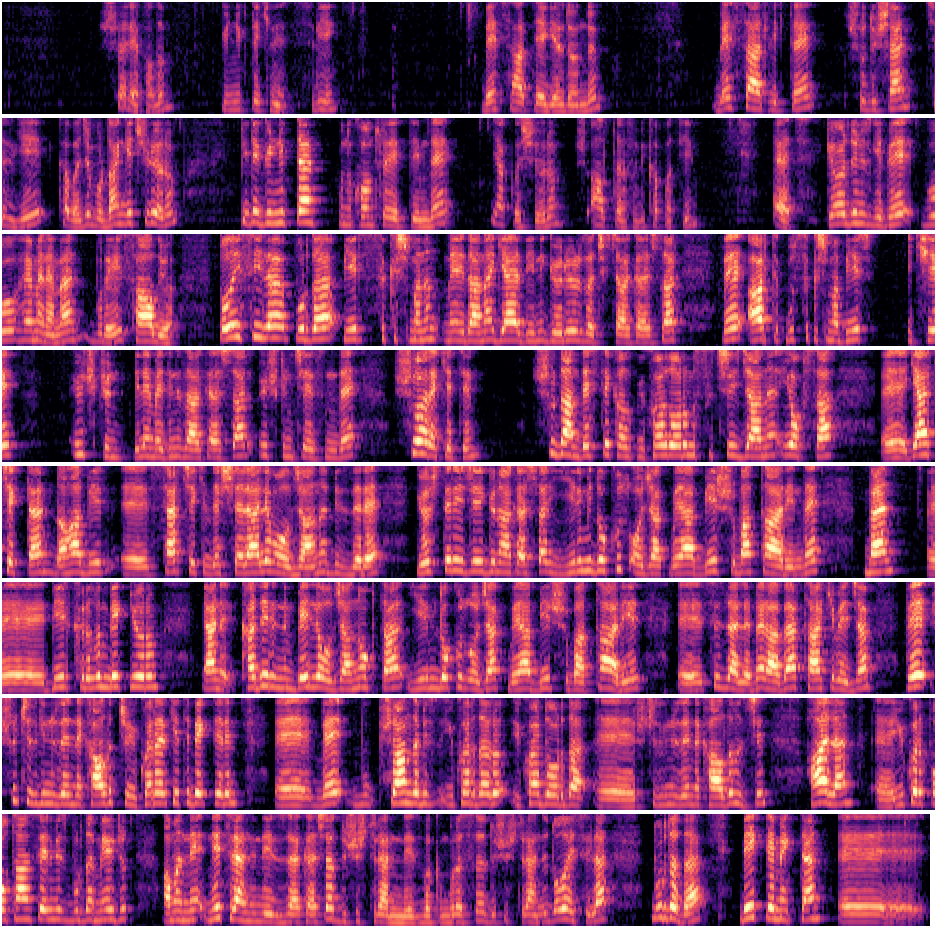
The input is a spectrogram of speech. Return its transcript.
şöyle yapalım. Günlüktekini sileyim. 5 saatliğe geri döndüm. 5 saatlikte şu düşen çizgiyi kabaca buradan geçiriyorum. Bir de günlükten bunu kontrol ettiğimde yaklaşıyorum. Şu alt tarafı bir kapatayım. Evet gördüğünüz gibi bu hemen hemen burayı sağlıyor. Dolayısıyla burada bir sıkışmanın meydana geldiğini görüyoruz açıkça arkadaşlar. Ve artık bu sıkışma 1, 2, 3 gün bilemediniz arkadaşlar. 3 gün içerisinde şu hareketin şuradan destek alıp yukarı doğru mu sıçrayacağını yoksa e, gerçekten daha bir e, sert şekilde şelale mi olacağını bizlere göstereceği gün arkadaşlar 29 Ocak veya 1 Şubat tarihinde ben e, bir kırılım bekliyorum. Yani kaderinin belli olacağı nokta 29 Ocak veya 1 Şubat tarihi e, sizlerle beraber takip edeceğim. Ve şu çizginin üzerinde kaldıkça yukarı hareketi beklerim. E, ve bu, şu anda biz yukarı doğru yukarı doğru da e, şu çizginin üzerinde kaldığımız için halen e, yukarı potansiyelimiz burada mevcut. Ama ne, ne trendindeyiz biz arkadaşlar? Düşüş trendindeyiz. Bakın burası düşüş trendi. Dolayısıyla burada da beklemekten e,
